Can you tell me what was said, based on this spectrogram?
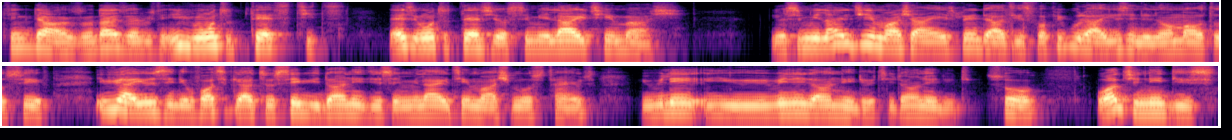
I think that's that's everything. If you want to test it let's you want to test your similarity match your similarity match I explained that is for people that are using the normal autosave. If you are using the vertical to save, you don't need the similarity match most times. You really you really don't need it. You don't need it. So what you need is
